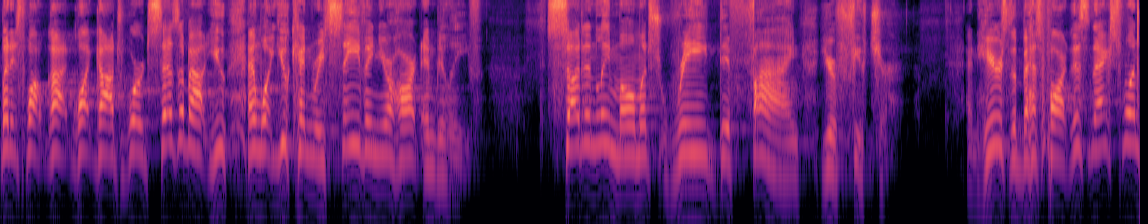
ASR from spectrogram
but it's what, God, what God's word says about you and what you can receive in your heart and believe. Suddenly, moments redefine your future. And here's the best part. This next one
